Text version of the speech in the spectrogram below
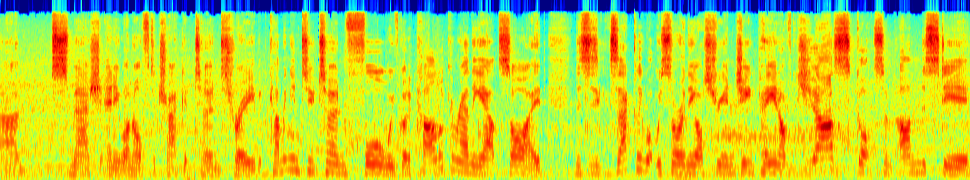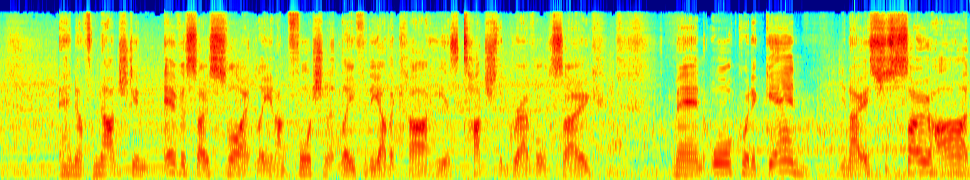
um, smash anyone off the track at turn three. But coming into turn four, we've got a car looking around the outside. This is exactly what we saw in the Austrian GP and I've just got some understeer and I've nudged him ever so slightly and unfortunately for the other car he has touched the gravel so man awkward again you know it's just so hard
